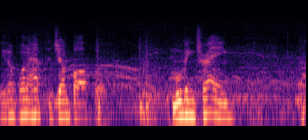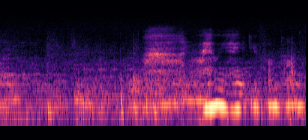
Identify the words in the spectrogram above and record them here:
You don't want to have to jump off a moving train. Really hate you sometimes.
